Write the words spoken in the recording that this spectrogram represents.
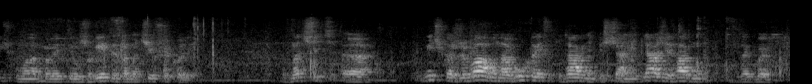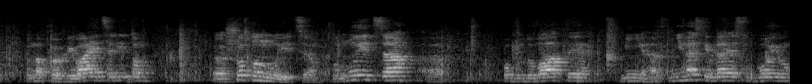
Річку можна перейти в замочивши коліно. Значить, е, річка жива, вона рухається, тут гарні піщані пляжі, гарно якби, вона прогрівається літом. Е, Що планується? Планується е, побудувати міні-ГЕС. Міні-ГЕС являє собою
